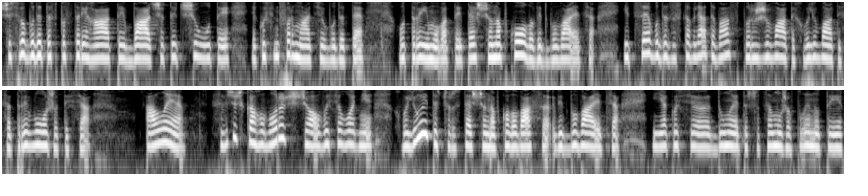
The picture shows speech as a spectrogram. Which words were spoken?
Щось ви будете спостерігати, бачити, чути, якусь інформацію будете отримувати, те, що навколо відбувається. І це буде заставляти вас переживати, хвилюватися, тривожитися. Але свічечка говорить, що ви сьогодні хвилюєтесь через те, що навколо вас відбувається, і якось е, думаєте, що це може вплинути е,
